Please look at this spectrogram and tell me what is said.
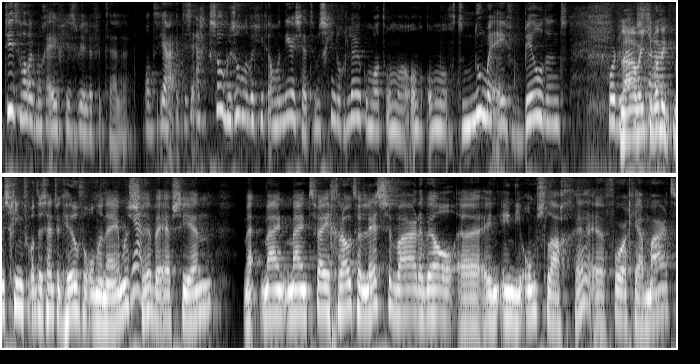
dit had ik nog eventjes willen vertellen? Want ja, het is eigenlijk zo bijzonder wat jullie allemaal neerzetten. Misschien nog leuk om wat om, om, om nog te noemen, even beeldend voor de Nou, weet je wat ik misschien... Want er zijn natuurlijk heel veel ondernemers Ja. hè, bij FCN. M- Mijn, mijn twee grote lessen waren wel eh, in, in die omslag hè, eh, vorig jaar maart.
